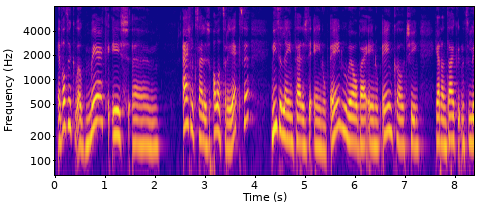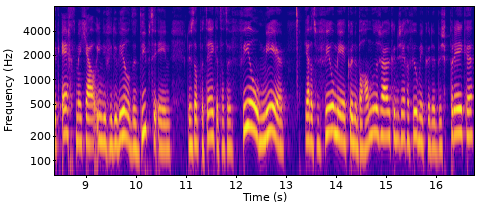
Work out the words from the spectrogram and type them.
En wat ik ook merk is um, eigenlijk tijdens alle trajecten, niet alleen tijdens de één op één, hoewel bij één op één coaching, ja, dan duik ik natuurlijk echt met jou individueel de diepte in. Dus dat betekent dat er veel meer, ja, dat we veel meer kunnen behandelen, zou je kunnen zeggen, veel meer kunnen bespreken,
